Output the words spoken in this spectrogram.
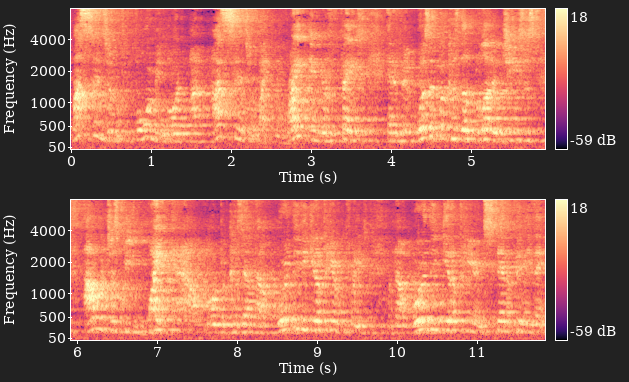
my sins are before me, Lord. My, my sins are like right in your face. And if it wasn't because of the blood of Jesus, I would just be wiped out, Lord, because I'm not worthy to get up here and preach. I'm not worthy to get up here and stand up anything.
